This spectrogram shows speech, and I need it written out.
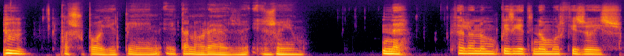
Θα σου πω γιατί ήταν ωραία η ζω- η ζωή μου. ναι, θέλω να μου πεις για την όμορφη ζωή σου.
